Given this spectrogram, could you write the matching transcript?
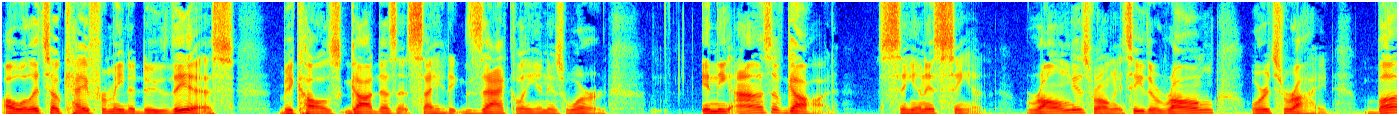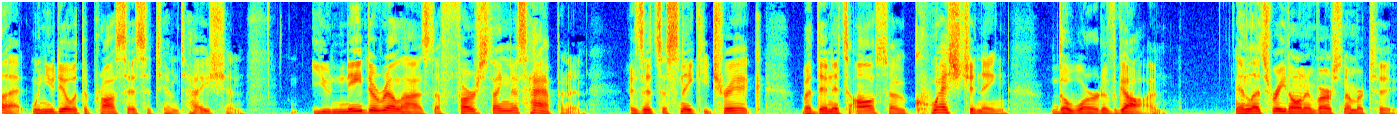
Oh, well, it's okay for me to do this because God doesn't say it exactly in His Word. In the eyes of God, sin is sin. Wrong is wrong. It's either wrong or it's right. But when you deal with the process of temptation, you need to realize the first thing that's happening is it's a sneaky trick, but then it's also questioning the Word of God. And let's read on in verse number two.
